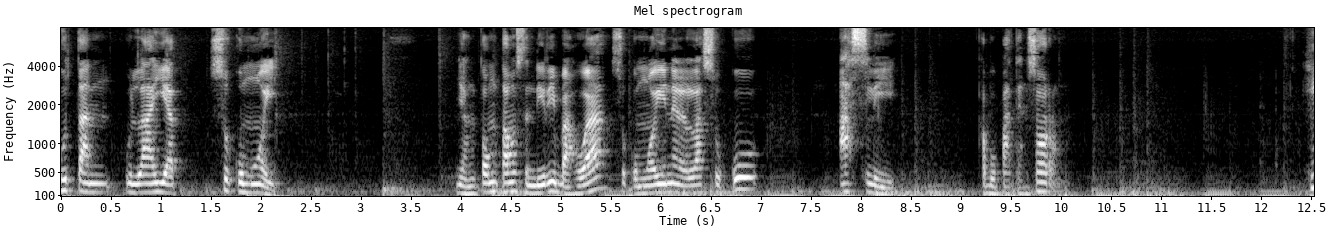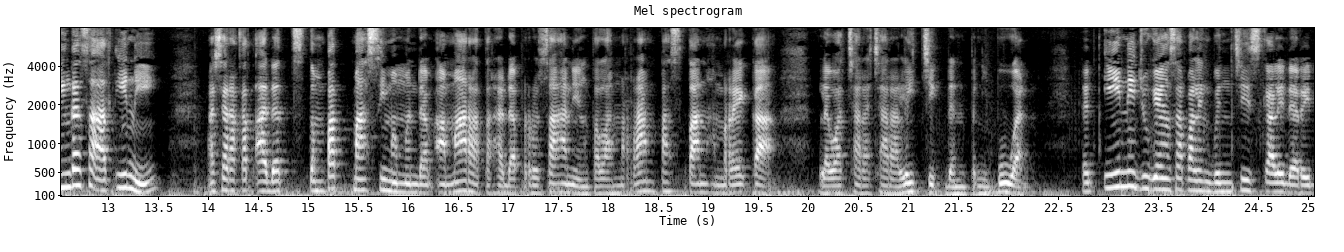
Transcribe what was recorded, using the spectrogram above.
hutan ulayat suku Moi yang Tong tahu sendiri bahwa suku Moi ini adalah suku asli Kabupaten Sorong. Hingga saat ini, masyarakat adat setempat masih memendam amarah terhadap perusahaan yang telah merampas tanah mereka lewat cara-cara licik dan penipuan. Dan ini juga yang saya paling benci sekali dari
